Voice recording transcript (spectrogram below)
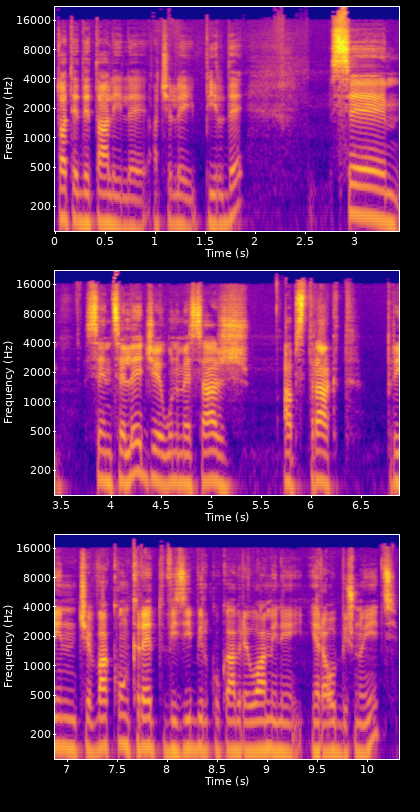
toate detaliile acelei pilde. Se se înțelege un mesaj abstract prin ceva concret, vizibil cu care oamenii erau obișnuiți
